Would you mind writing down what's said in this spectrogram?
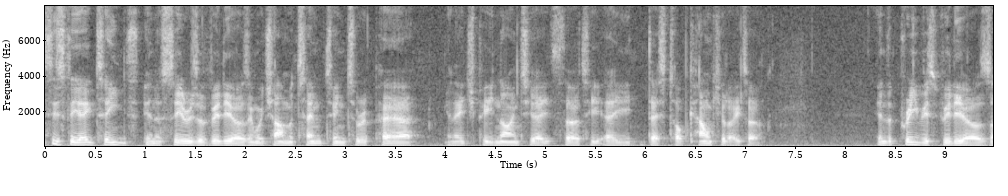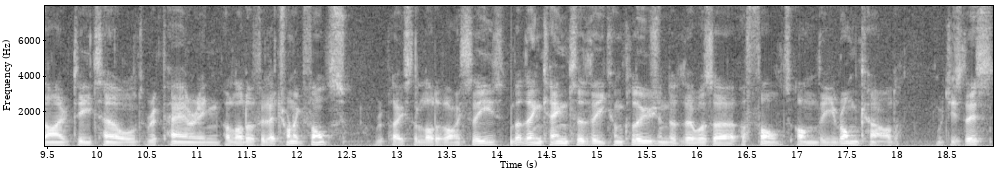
This is the 18th in a series of videos in which I'm attempting to repair an HP 9830A desktop calculator. In the previous videos I've detailed repairing a lot of electronic faults, replaced a lot of ICs, but then came to the conclusion that there was a, a fault on the ROM card, which is this.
